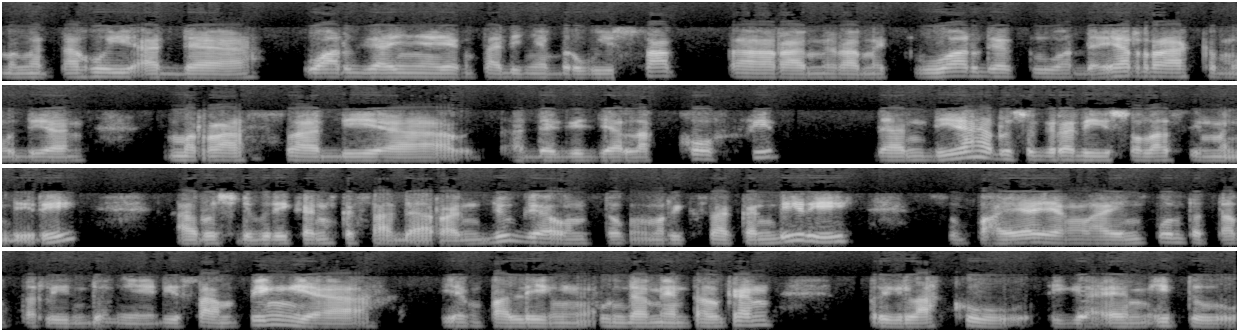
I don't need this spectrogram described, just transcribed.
mengetahui ada warganya yang tadinya berwisata, rame-rame keluarga, keluar daerah, kemudian merasa dia ada gejala COVID, dan dia harus segera diisolasi mandiri, harus diberikan kesadaran juga untuk memeriksakan diri, supaya yang lain pun tetap terlindungi. Di samping ya yang paling fundamental kan perilaku 3M itu,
